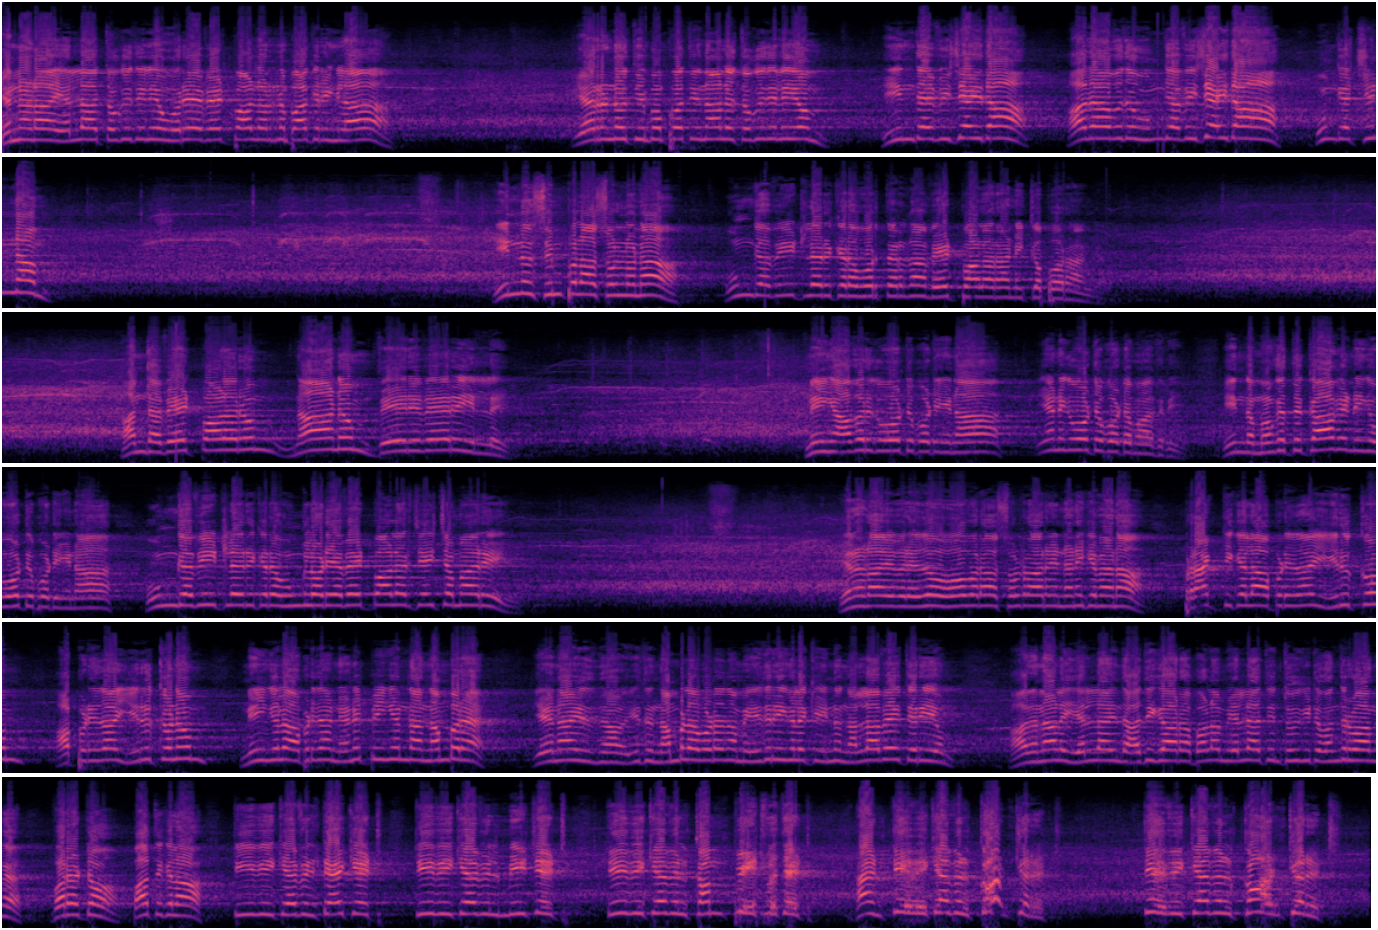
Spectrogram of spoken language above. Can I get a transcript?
என்னடா எல்லா தொகுதியிலையும் ஒரே வேட்பாளர்னு பாக்குறீங்களா? இருநூத்தி முப்பத்தி நாலு தொகுதியிலையும் இந்த விஜய் தான் அதாவது உங்க விஜய் தான் உங்க சின்னம். இன்னும் சிம்பிளா சொல்லணும்னா உங்க வீட்டில் இருக்கிற ஒருத்தர் தான் வேட்பாளரா நிக்க போறாங்க. அந்த வேட்பாளரும் நானும் வேறு வேறு இல்லை. நீங்க அவருக்கு ஓட்டு போட்டீங்கன்னா எனக்கு ஓட்டு போட்ட மாதிரி. இந்த முகத்துக்காக நீங்க ஓட்டு போட்டீங்கன்னா உங்க வீட்டில் இருக்கிற உங்களுடைய வேட்பாளர் ஜெயிச்ச மாதிரி. என்னடா இவர் ஏதோ ஓவரா சொல்றாருன்னு நினைக்க வேணாம். பிராக்டிக்கலா அப்படிதான் இருக்கும் அப்படிதான் இருக்கணும். நீங்களும் அப்படிதான் நினைப்பீங்கன்னு நான் நம்புறேன். ஏன்னா இது ந- இது நம்மளை விட நம்ம எதிரிங்களுக்கு இன்னும் நல்லாவே தெரியும். அதனால எல்லா இந்த அதிகார பலம் எல்லாத்தையும் தூக்கிட்டு வந்துருவாங்க. வரட்டும் பாத்துக்கலாம் TV cable take it TV cable meet it TVK will compete with it and TVK will conquer it. TVK will conquer it.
